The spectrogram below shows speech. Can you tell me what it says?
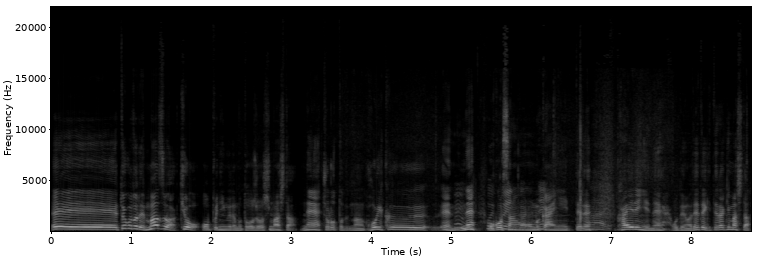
えー、ということでまずは今日オープニングでも登場しました。ねちょろっとなんか保育園にね、うんお子さんをお迎えに行ってね、は帰りにねお電話出てきていただきました。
